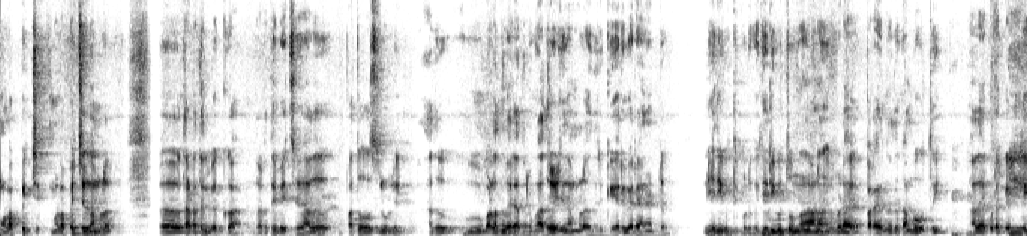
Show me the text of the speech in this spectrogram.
മുളപ്പിച്ച് മുളപ്പിച്ച് നമ്മൾ തടത്തിൽ വെക്കുക. തടത്തിൽ വെച്ച് അത് പത്ത് ദിവസത്തിനുള്ളിൽ അത് വളർന്നു വരാൻ തുടങ്ങും. അത് കഴിഞ്ഞ് നമ്മൾ അതിൽ കയറി വരാനായിട്ട് ഞെരി കുത്തി കൊടുക്കും. ഞെരി കുത്തുന്നതാണ് ഇവിടെ പറയുന്നത് കമ്പ് കുത്തി അതേ കൂടെ കെട്ടി.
